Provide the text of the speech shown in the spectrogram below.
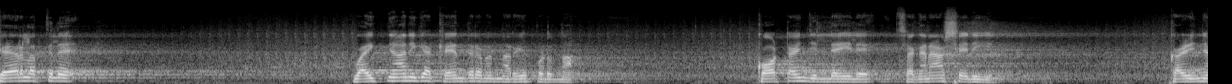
കേരളത്തിലെ വൈജ്ഞാനിക കേന്ദ്രമെന്നറിയപ്പെടുന്ന കോട്ടയം ജില്ലയിലെ ചങ്ങനാശ്ശേരിയിൽ കഴിഞ്ഞ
